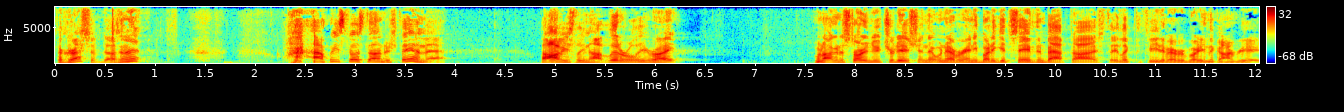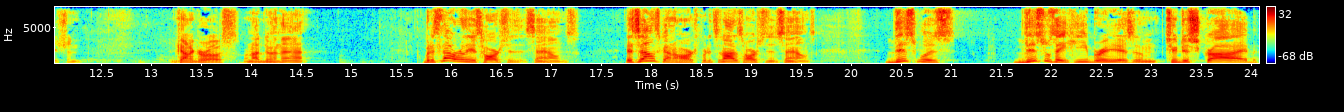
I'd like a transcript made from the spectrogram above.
aggressive, doesn't it? How are we supposed to understand that? Obviously, not literally, right? We're not going to start a new tradition that whenever anybody gets saved and baptized, they lick the feet of everybody in the congregation. Kind of gross. We're not doing that. But it's not really as harsh as it sounds. It sounds kind of harsh, but it's not as harsh as it sounds. This was, this was a Hebraism to describe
